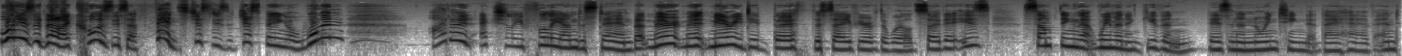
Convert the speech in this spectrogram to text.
What is it that I caused this offence? Just is it just being a woman? I don't actually fully understand, but Mary, Mary, did birth the Saviour of the world. So there is something that women are given. There's an anointing that they have. And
